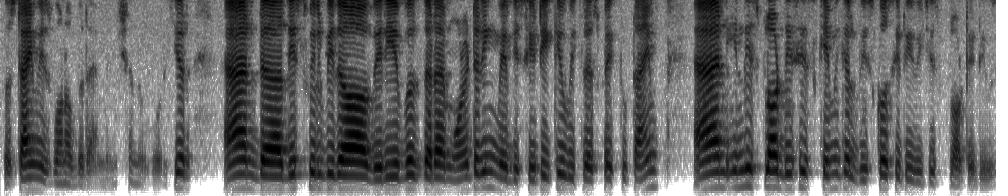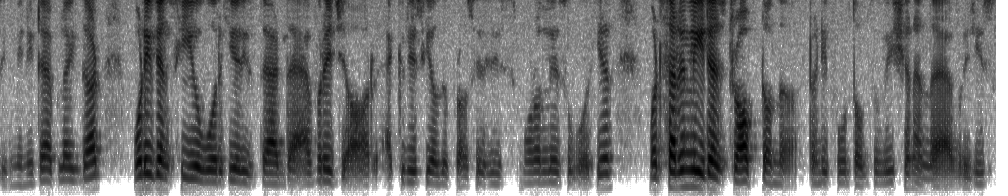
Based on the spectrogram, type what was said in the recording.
because time is one of the dimension over here. And uh, this will be the variables that I am monitoring maybe CTQ with respect to time. And in this plot this is chemical viscosity which is plotted using Minitab like that. What you can see over here is that the average or accuracy of the process is more or less over here, but suddenly it has dropped on the 24th observation and the average is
